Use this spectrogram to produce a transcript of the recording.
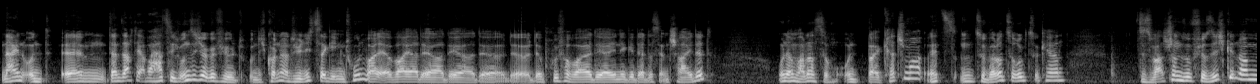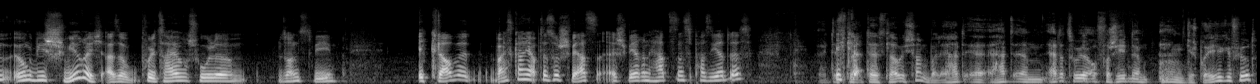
nein, und ähm, dann sagt er, aber er hat sich unsicher gefühlt. Und ich konnte natürlich nichts dagegen tun, weil er war ja der, der, der, der, der Prüfer war ja derjenige, der das entscheidet. Und dann war das so. Und bei Kretschmer, jetzt um zu Wöller zurückzukehren, das war schon so für sich genommen irgendwie schwierig. Also Polizeihochschule, sonst wie. Ich glaube, weiß gar nicht, ob das so schwer, äh, schweren Herzens passiert ist. Das, glaub, das glaube ich schon, weil er hat, er, er hat, ähm, er hat dazu ja auch verschiedene Gespräche geführt.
